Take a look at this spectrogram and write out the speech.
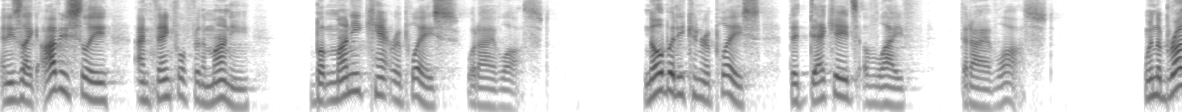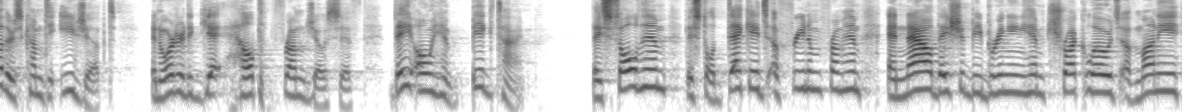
And he's like, Obviously, I'm thankful for the money, but money can't replace what I have lost. Nobody can replace the decades of life that I have lost. When the brothers come to Egypt in order to get help from Joseph, they owe him big time. They sold him, they stole decades of freedom from him, and now they should be bringing him truckloads of money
